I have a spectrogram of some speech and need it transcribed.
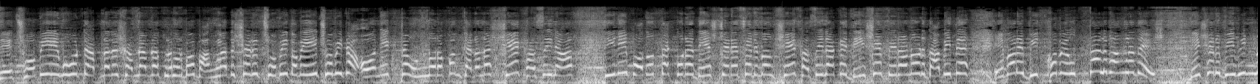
যে ছবি এই মুহূর্তে আপনাদের সামনে আমরা তুলে ধরবো, বাংলাদেশের ছবি। তবে এই ছবিটা অনেকটা অন্যরকম কেননা শেখ হাসিনা, তিনি পদত্যাগ করে দেশ ছেড়েছেন এবং শেখ হাসিনাকে দেশে ফেরানোর দাবিতে এবারে বিক্ষোভে উত্তাল বাংলাদেশ। দেশের বিভিন্ন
